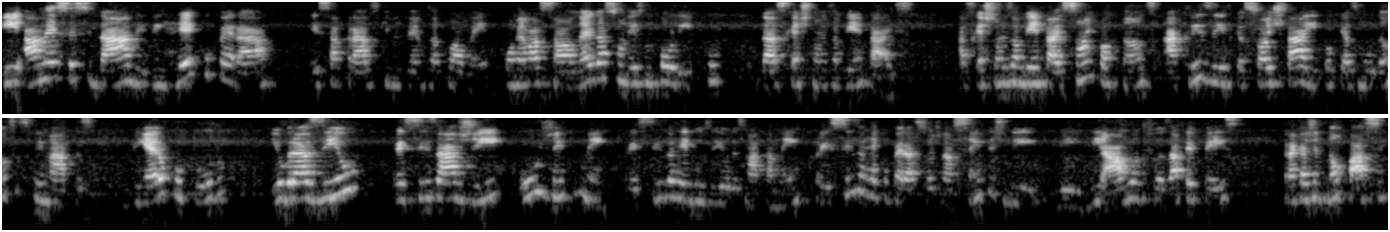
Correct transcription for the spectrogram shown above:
e a necessidade de recuperar esse atraso que vivemos atualmente com relação ao negacionismo político das questões ambientais. As questões ambientais são importantes, a crise hídrica só está aí porque as mudanças climáticas vieram por tudo e o Brasil precisa agir urgentemente, precisa reduzir o desmatamento, precisa recuperar suas nascentes de, de, de água, suas APPs, para que a gente não passe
